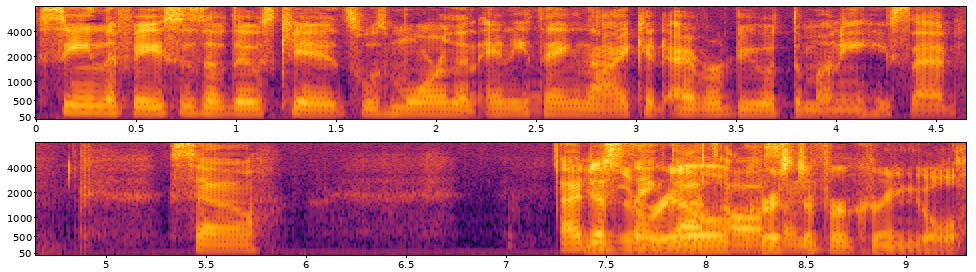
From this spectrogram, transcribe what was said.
Seeing the faces of those kids was more than anything that I could ever do with the money, he said. So, I just He's a think real that's awesome. Christopher Kringle.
